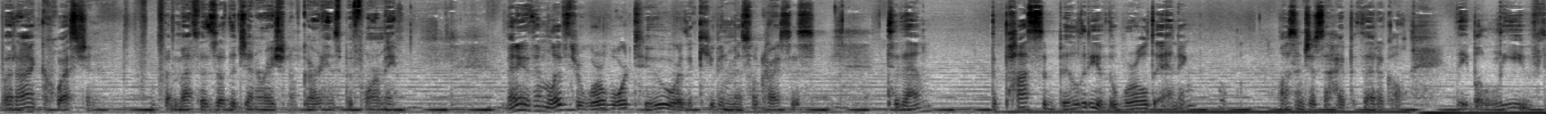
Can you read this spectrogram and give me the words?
But I question the methods of the generation of guardians before me. Many of them lived through World War II or the Cuban Missile Crisis. To them, the possibility of the world ending wasn't just a hypothetical. They believed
